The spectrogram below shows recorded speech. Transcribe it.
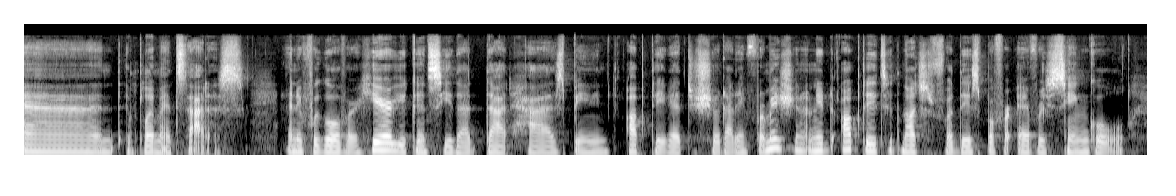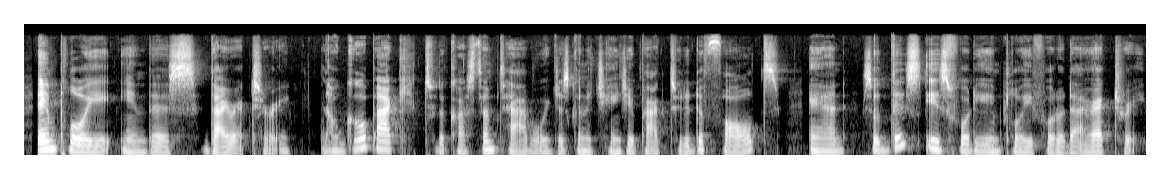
and employment status. And if we go over here, you can see that that has been updated to show that information and it updates it not just for this, but for every single employee in this directory. Now go back to the custom tab. We're just going to change it back to the default. And so this is for the employee photo directory.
